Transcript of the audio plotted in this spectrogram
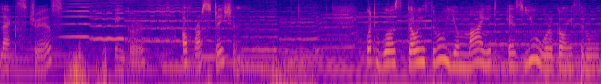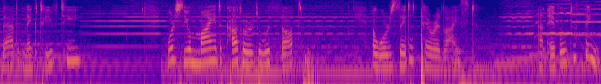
like stress, anger, or frustration. What was going through your mind as you were going through that negativity? Was your mind cluttered with thought? Or was it paralyzed, unable to think?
